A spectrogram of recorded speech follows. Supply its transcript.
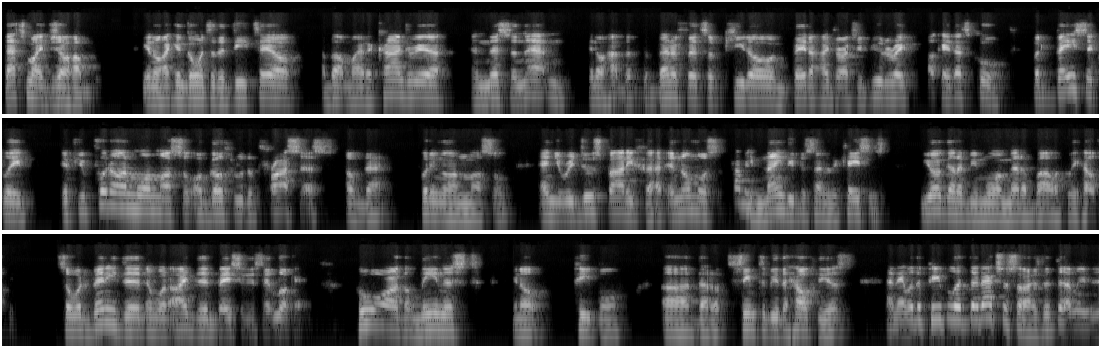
that's my job. You know, I can go into the detail about mitochondria and this and that, and you know, how the, the benefits of keto and beta hydroxybutyrate. Okay, that's cool. But basically, if you put on more muscle or go through the process of that putting on muscle and you reduce body fat, in almost probably 90% of the cases, you're going to be more metabolically healthy. So what Vinnie did and what I did basically say, look, who are the leanest, you know, people uh, that seem to be the healthiest? And they were the people that, that exercise. That I mean,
